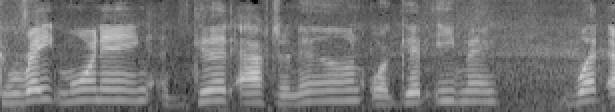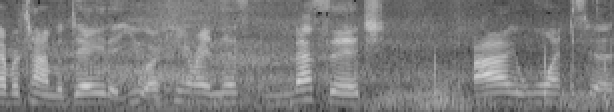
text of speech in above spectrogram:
great morning, good afternoon, or good evening, whatever time of day that you are hearing this message. I want to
